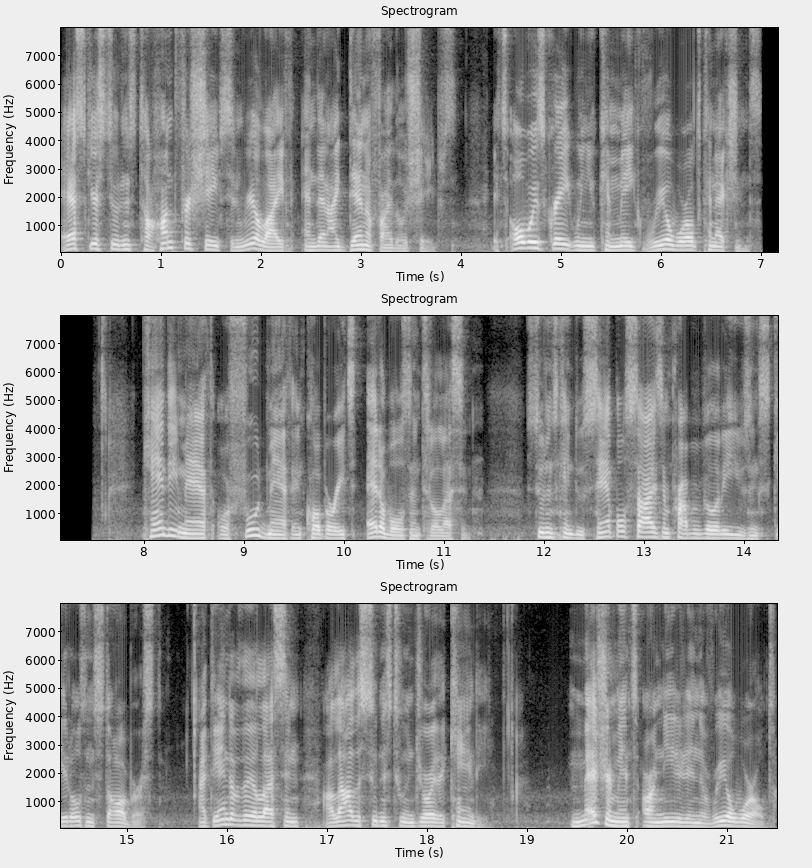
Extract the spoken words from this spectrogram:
ask your students to hunt for shapes in real life and then identify those shapes. It's always great when you can make real world connections. Candy math or food math incorporates edibles into the lesson. Students can do sample size and probability using Skittles and Starburst. At the end of the lesson, allow the students to enjoy the candy. Measurements are needed in the real world.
